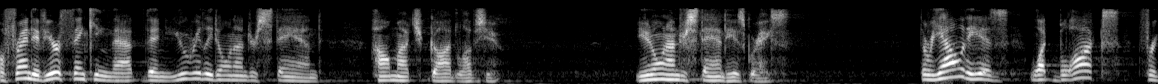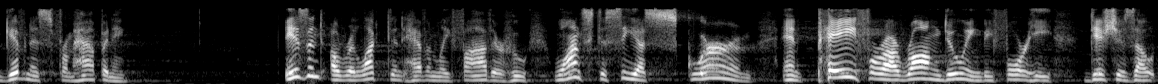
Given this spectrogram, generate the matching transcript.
Well, friend, if you're thinking that, then you really don't understand how much God loves you. You don't understand His grace. The reality is, what blocks forgiveness from happening isn't a reluctant Heavenly Father who wants to see us squirm and pay for our wrongdoing before He dishes out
